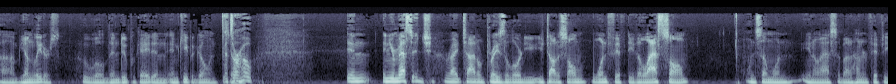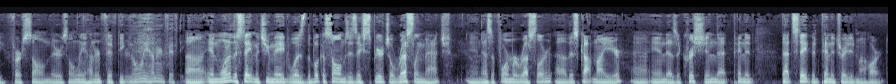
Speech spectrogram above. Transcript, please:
uh, young leaders who will then duplicate and, and keep it going. That's so, our hope. In in your message, right, titled "Praise the Lord," you, you taught us Psalm 150, the last psalm when someone you know asks about 150 first psalm there's only 150 there's only 150 uh, and one of the statements you made was the book of psalms is a spiritual wrestling match. And as a former wrestler uh, this caught my ear. Uh, and as a christian that that statement penetrated my heart.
